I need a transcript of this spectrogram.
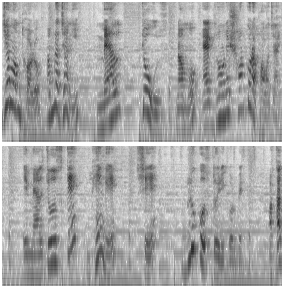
যেমন, ধরো, আমরা জানি ম্যালটোজ নামক এক ধরনের শর্করা পাওয়া যায়। এই ম্যালটোজকে ভেঙে সে গ্লুকোজ তৈরি করবে। অর্থাৎ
